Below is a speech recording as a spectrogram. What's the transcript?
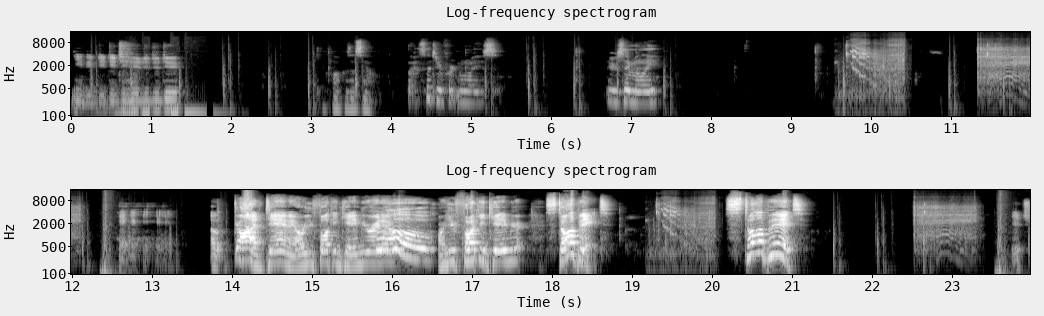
Do, do, do, do, do, do, do, do. The fuck was that sound? That's a different noise. Here's Emily. oh, god damn it. Are you fucking kidding me right now? Are you fucking kidding me? Stop it! Stop it! Bitch.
